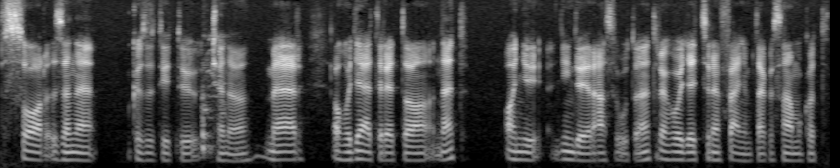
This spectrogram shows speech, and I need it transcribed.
szar zene közvetítő channel, mert ahogy elterjedt a net, annyi indiai rászorult a netre, hogy egyszerűen felnyomták a számokat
